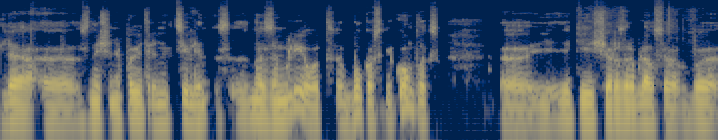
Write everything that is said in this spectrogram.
для е, знищення повітряних цілей на землі. От Буковський комплекс, е, який ще розроблявся в е,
